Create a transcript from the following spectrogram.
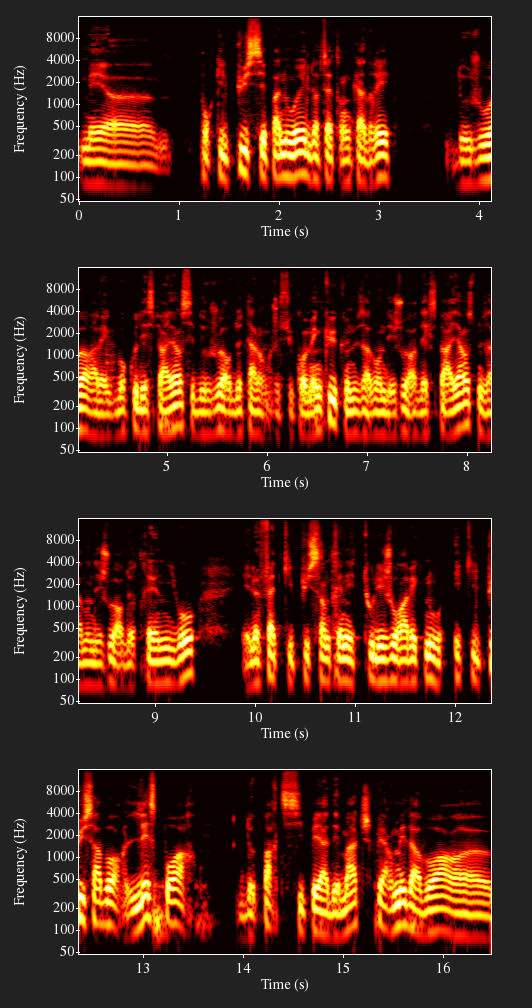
Mais euh, pour qu'ils puissent s'épanouir, ils doivent être encadrés de joueurs avec beaucoup d'expérience et de joueurs de talent. Je suis convaincu que nous avons des joueurs d'expérience, nous avons des joueurs de très haut niveau, et le fait qu'ils puissent s'entraîner tous les jours avec nous et qu'ils puissent avoir l'espoir de participer à des matchs permet d'avoir, euh,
